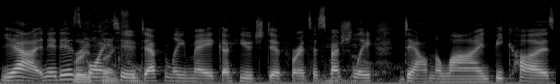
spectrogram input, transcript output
Yeah, and it is Very going thankful. to definitely make a huge difference, especially no down the line, because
